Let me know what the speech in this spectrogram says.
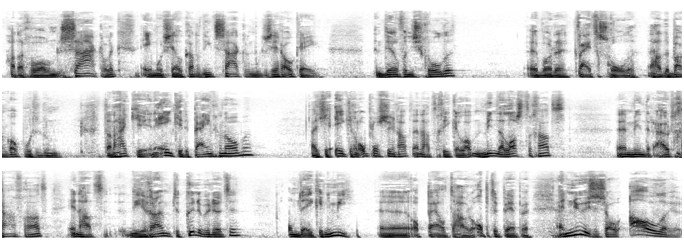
hadden gewoon zakelijk, emotioneel kan het niet, zakelijk moeten zeggen... oké, een deel van die schulden uh, worden kwijtgescholden. Dat had de bank ook moeten doen. Dan had je in één keer de pijn genomen. Had je één keer een oplossing gehad en had Griekenland minder lasten gehad. Minder uitgaven gehad. En had die ruimte kunnen benutten om de economie uh, op peil te houden, op te peppen. En nu is het zo, alle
